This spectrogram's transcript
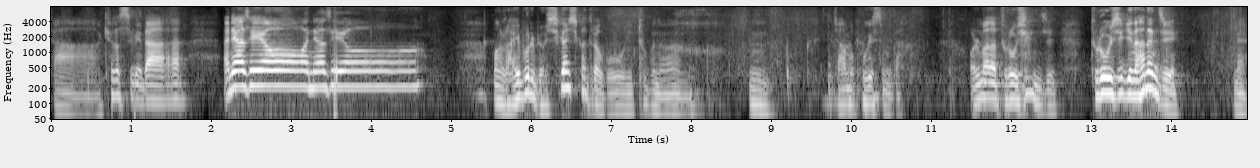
자, 켜졌습니다. 안녕하세요. 안녕하세요. 막 라이브를 몇 시간씩 하더라고, 유튜브는. 음. 자, 한번 보겠습니다. 얼마나 들어오시는지. 들어오시긴 하는지. 네.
